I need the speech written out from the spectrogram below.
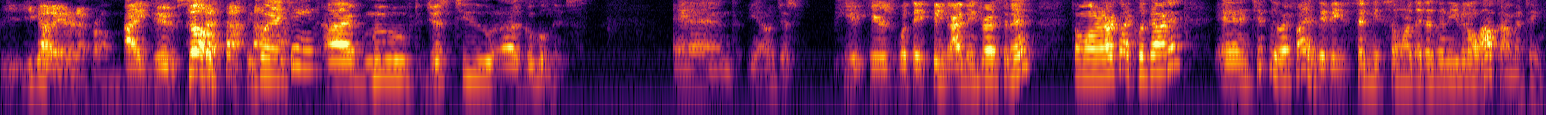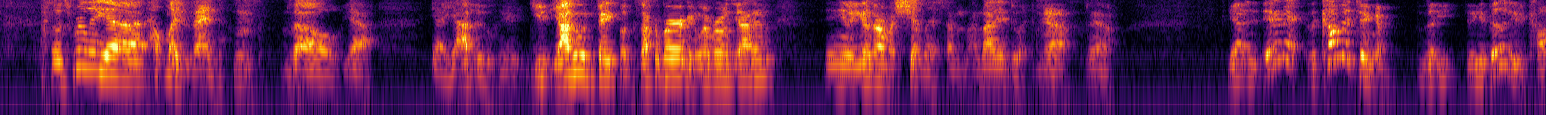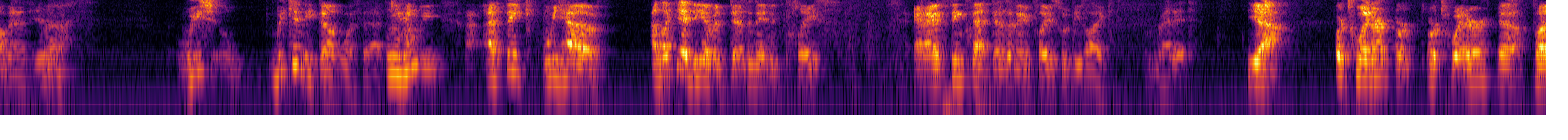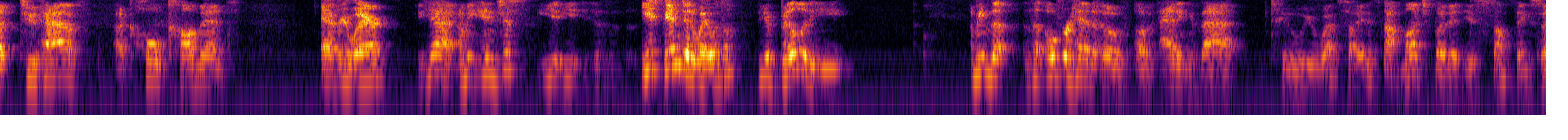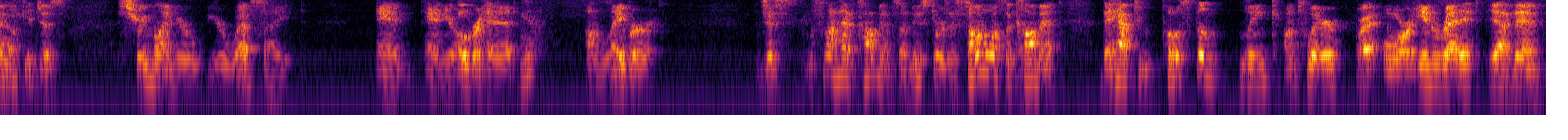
you, got an internet problem. I do. So in 2019, I've moved just to uh, Google News, and you know, just here, here's what they think I'm interested in. If I want an article, I click on it, and typically what I find is they, they send me somewhere that doesn't even allow commenting. So it's really uh, helped my zen. So yeah, yeah, Yahoo, you, Yahoo and Facebook, Zuckerberg and whoever owns Yahoo. You know, you guys are on my shit list. I'm, I'm not into it. Yeah, Yeah. yeah. Internet, the commenting, the the ability to comment is. We should. we can be done with that, Mm-hmm. can't we? I- I think we have. I like the idea of a designated place, and I think that designated place would be like Reddit Yeah. Or Twitter. or or Twitter. Yeah. But to have a whole comment, Everywhere. yeah, I mean, and just you, you, ESPN did away with them. the ability. I mean, the the overhead of of adding that to your website, it's not much, but it is something. So Yeah. you could just streamline your your website and and your overhead Yeah. on labor. Just let's not have comments on news stores. If someone wants to comment, they have to post the link on Twitter Right. or in Reddit. Yeah. and then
